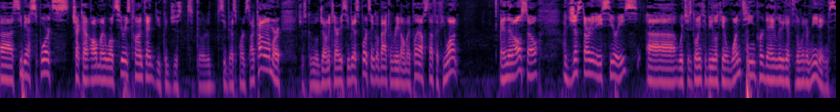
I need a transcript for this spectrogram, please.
Uh, CBS Sports, check out all my World Series content. You could just go to cbssports.com or just Google Jonah Keri CBS Sports and go back and read all my playoff stuff if you want. And then also, I just started a series, uh, which is going to be looking at one team per day leading up to the winter meetings.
